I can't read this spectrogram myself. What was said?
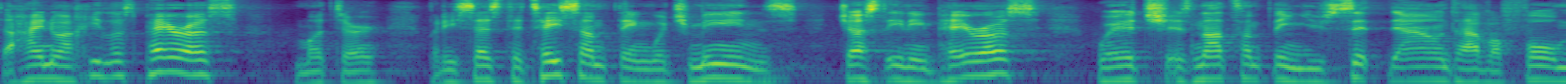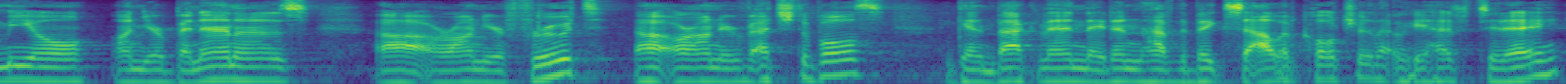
tahainu achilos peras mutter. But he says to taste something, which means just eating peros, which is not something you sit down to have a full meal on your bananas uh, or on your fruit uh, or on your vegetables. Again, back then they didn't have the big salad culture that we have today.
